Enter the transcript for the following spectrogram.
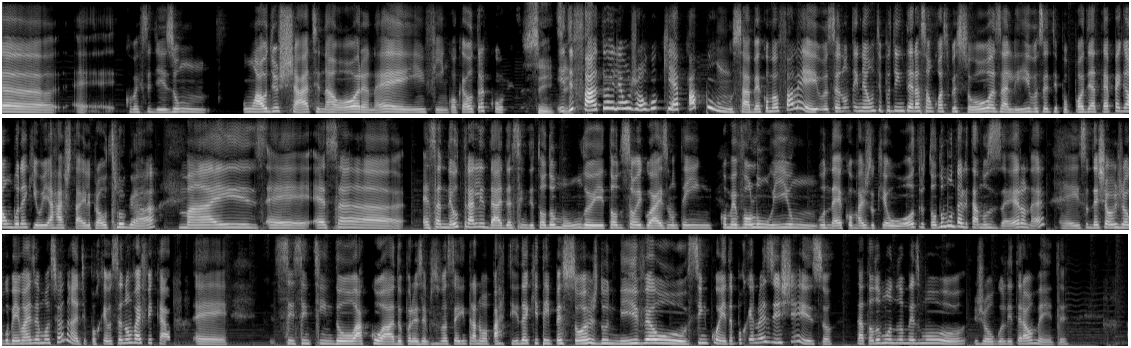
é, como é que se diz, um, um áudio chat na hora, né? Enfim, qualquer outra coisa. Sim. E sim. de fato ele é um jogo que é papum, sabe? É como eu falei, você não tem nenhum tipo de interação com as pessoas ali, você tipo pode até pegar um bonequinho e arrastar ele para outro lugar, mas é, essa essa neutralidade assim de todo mundo e todos são iguais, não tem como evoluir um boneco mais do que o outro, todo mundo ali tá no zero, né? É, isso deixa o jogo bem mais emocionante, porque você não vai ficar é, se sentindo acuado, por exemplo, se você entrar numa partida que tem pessoas do nível 50, porque não existe isso. Tá todo mundo no mesmo jogo, literalmente.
